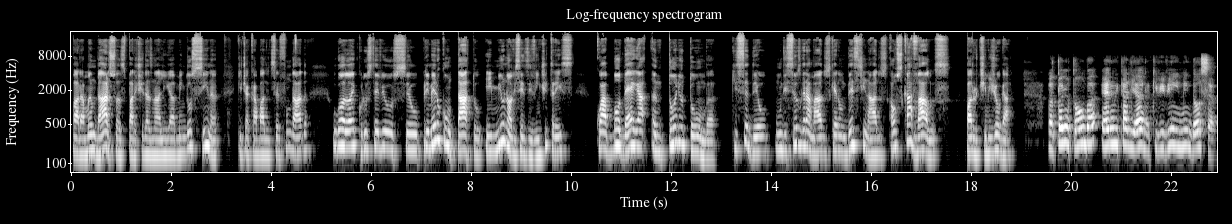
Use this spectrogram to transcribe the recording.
para mandar suas partidas na Liga Mendocina, que tinha acabado de ser fundada, o Godoy Cruz teve o seu primeiro contato em 1923 com a bodega Antônio Tomba, que cedeu um de seus gramados que eram destinados aos cavalos para o time jogar. Antônio Tomba era um italiano que vivia em Mendoza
